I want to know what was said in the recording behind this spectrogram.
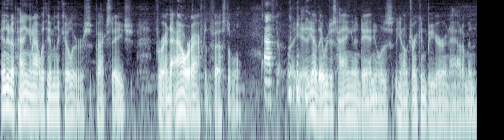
ended up hanging out with him and the Killers backstage for an hour after the festival. After. yeah, yeah, they were just hanging, and Daniel was, you know, drinking beer, and Adam and,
